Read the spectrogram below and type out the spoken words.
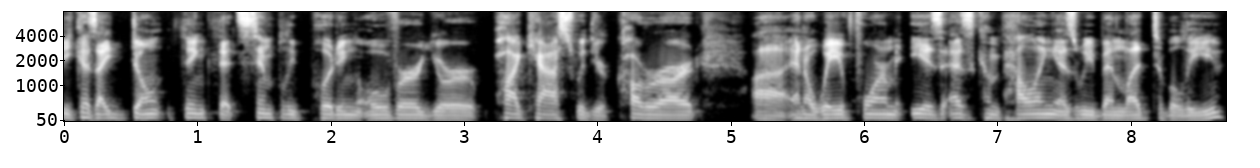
because I don't think that simply putting over your podcast with your cover art uh, and a waveform is as compelling as we've been led to believe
